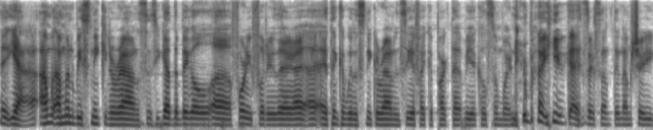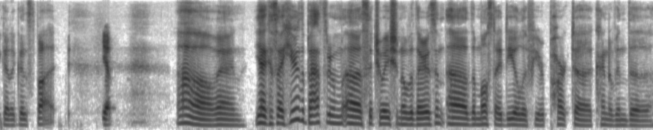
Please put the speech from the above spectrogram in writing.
Uh, yeah, I'm I'm going to be sneaking around since you got the big old uh, 40 footer there. I, I think I'm going to sneak around and see if I could park that vehicle somewhere nearby you guys or something. I'm sure you got a good spot. Yep. Oh man, yeah, because I hear the bathroom uh, situation over there isn't uh, the most ideal if you're parked uh, kind of in the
